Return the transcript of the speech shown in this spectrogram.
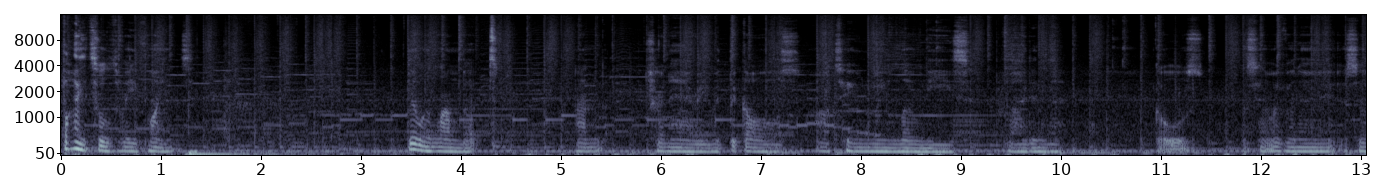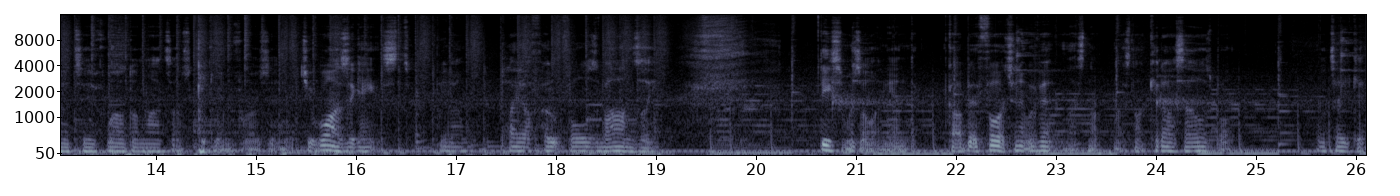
Vital three points. Dylan Lambert and Trineri with the goals. Our two new loanies providing the goals. So we've been a assertive, well done lads, that's a good win for us, which it was against, you know, playoff hopefuls Barnsley. Decent result in the end. Got a bit fortunate with it. Let's not let's not kid ourselves, but we'll take it.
